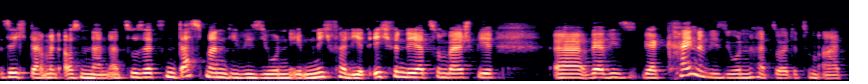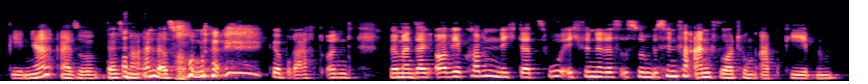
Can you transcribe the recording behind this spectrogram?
sich damit auseinanderzusetzen, dass man die Visionen eben nicht verliert. Ich finde ja zum Beispiel, äh, wer, wer keine Visionen hat, sollte zum Arzt gehen, ja? Also das mal andersrum gebracht. Und wenn man sagt, oh, wir kommen nicht dazu, ich finde, das ist so ein bisschen Verantwortung abgeben.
